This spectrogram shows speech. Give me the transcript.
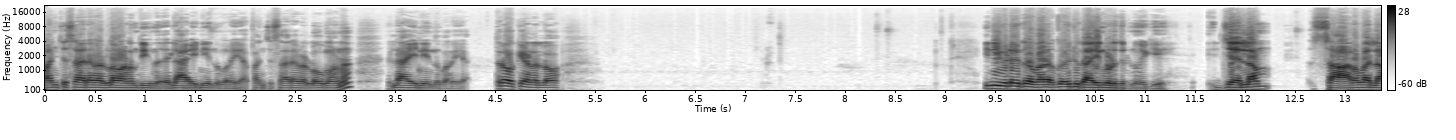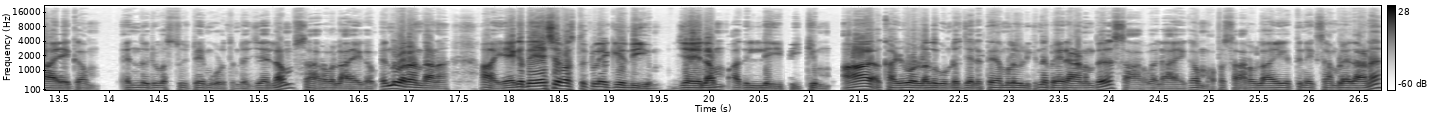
പഞ്ചസാര വെള്ളമാണ് എന്ത് ചെയ്യുന്നത്? ലായനി എന്ന് പറയുക. പഞ്ചസാര വെള്ളവുമാണ് ലായനി എന്ന് പറയുക. ഇത്ര ഓക്കെയാണല്ലോ ഇനി ഇവിടെ ഒരു കാര്യം കൊടുത്തിട്ടുണ്ട് നോക്കിയേ. ജലം സാർവലായകം എന്നൊരു വസ്തു ടൈം കൊടുത്തിട്ടുണ്ട്. ജലം സാർവലായകം എന്ന് പറയുന്നത് എന്താണ്? ആ ഏകദേശ വസ്തുക്കളേക്ക് എന്ത് ചെയ്യും? ജലം അതിൽ ലയിപ്പിക്കും. ആ കഴിവുള്ളത് കൊണ്ട് ജലത്തെ നമ്മൾ വിളിക്കുന്ന പേരാണെന്ത് സാർവലായകം. അപ്പോൾ സാർവലായകത്തിന്റെ എക്സാമ്പിൾ ഏതാണ്?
